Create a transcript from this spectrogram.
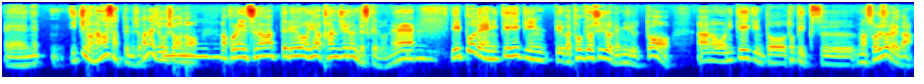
えーね、息の長さっていうんでしょうかね、上昇の。まあ、これにつながっているようには感じるんですけどね。で一方で日経平均っていうか東京市場で見ると、あの、日経平均とトピックス、まあ、それぞれが、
